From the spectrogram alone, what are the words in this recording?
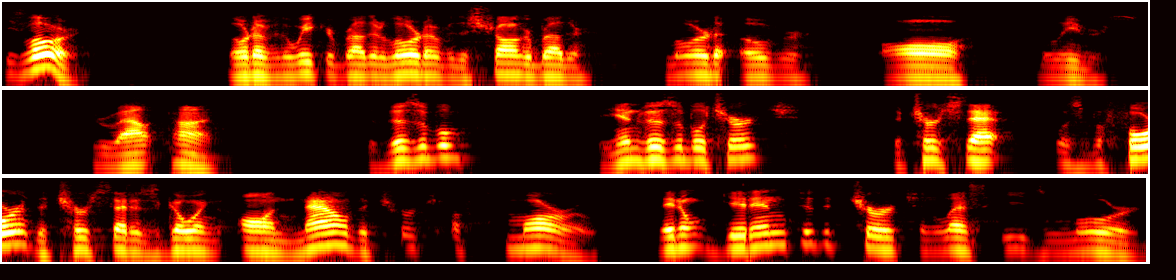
He's Lord. Lord over the weaker brother, Lord over the stronger brother, Lord over all believers throughout time. The visible, the invisible church, the church that was before, the church that is going on now, the church of tomorrow. They don't get into the church unless He's Lord.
